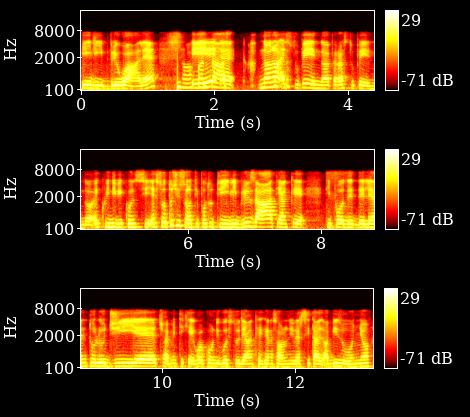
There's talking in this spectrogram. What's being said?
i libri, uguale. No, e, eh, No, no, è stupendo, eh, però è stupendo. E quindi vi consiglio. E sotto ci sono tipo tutti i libri usati, anche tipo de- delle antologie, cioè metti che qualcuno di voi studia anche, che ne so, all'università ha bisogno,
